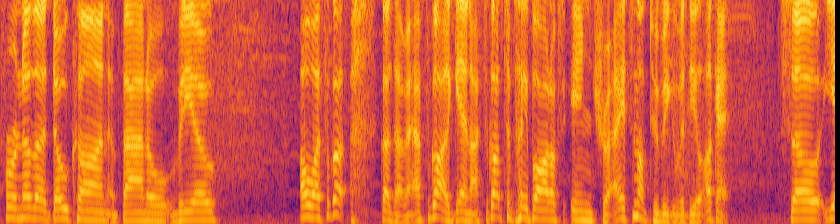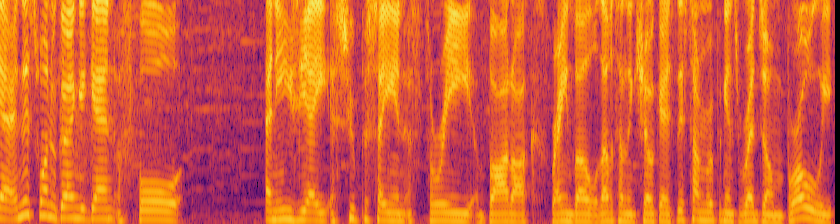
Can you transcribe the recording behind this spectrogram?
for another Dokkan battle video. Oh, I forgot. God damn it. I forgot again. I forgot to play Bardock's intro. It's not too big of a deal. Okay. So, yeah, in this one, we're going again for an EZA Super Saiyan 3 Bardock Rainbow Level Telling Showcase. This time we're up against Red Zone Broly.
